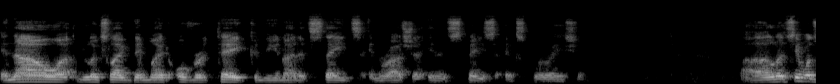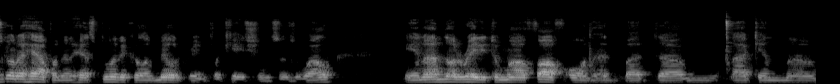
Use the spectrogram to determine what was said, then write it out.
and now it looks like they might overtake the United States and Russia in its space exploration. Uh, let's see what's going to happen. It has political and military implications as well. And I'm not ready to mouth off on it, but um, I can uh,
